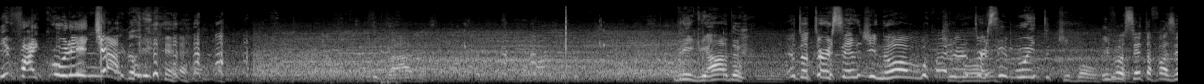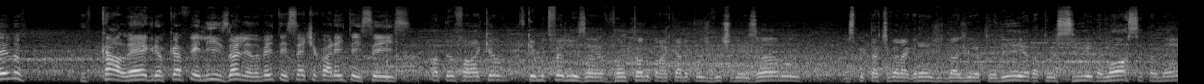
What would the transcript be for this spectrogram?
E vai, Corinthians! Obrigado. Obrigado. Eu tô torcendo de novo. eu bom, torci muito. Que bom. E você tá fazendo ficar alegre, ficar feliz. Olha, 97 a 46. Eu tenho que falar que eu fiquei muito feliz, né? Voltando para cá depois de 22 anos. A expectativa era grande da diretoria, da torcida, nossa também.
